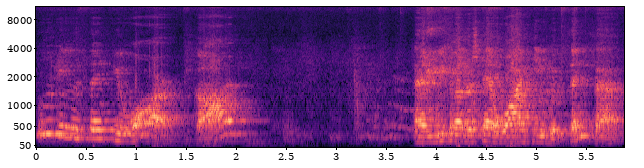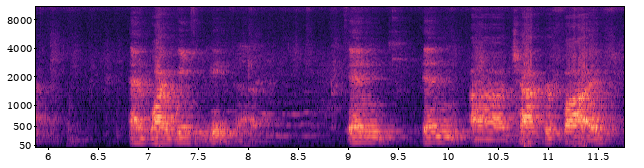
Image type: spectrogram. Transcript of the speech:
who do you think you are? God? And we can understand why he would think that and why we believe that. In, in uh, chapter 5,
